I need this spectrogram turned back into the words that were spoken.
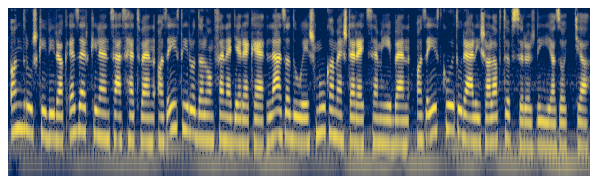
Andrus Kivirak 1970 az észt irodalom fene gyereke, lázadó és munkamester egy szemében, az észt kulturális alap többszörös díjazottja.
